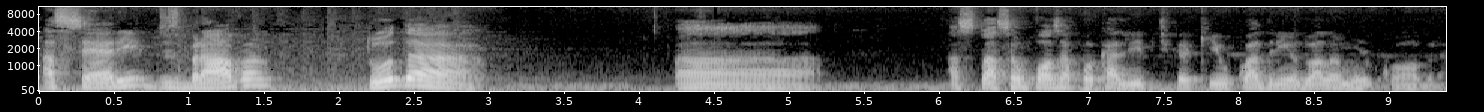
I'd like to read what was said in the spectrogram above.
a série desbrava toda a, a situação pós-apocalíptica que o quadrinho do Alan Moore cobra.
